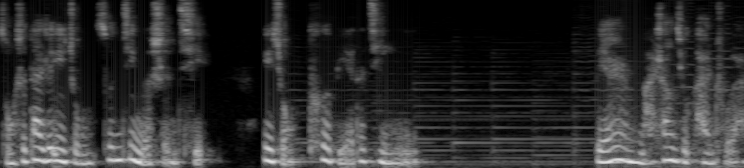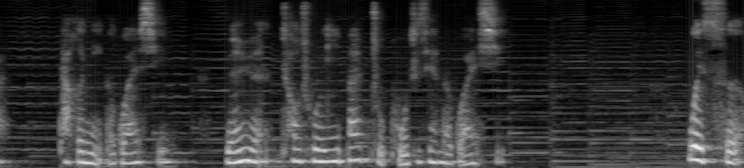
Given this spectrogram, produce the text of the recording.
总是带着一种尊敬的神气，一种特别的敬意。别人马上就看出来，他和你的关系远远超出了一般主仆之间的关系。为此，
